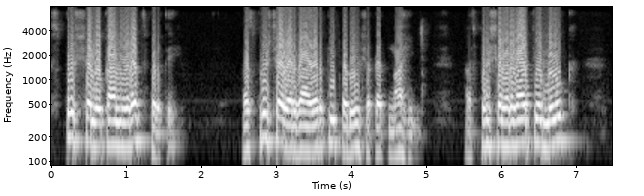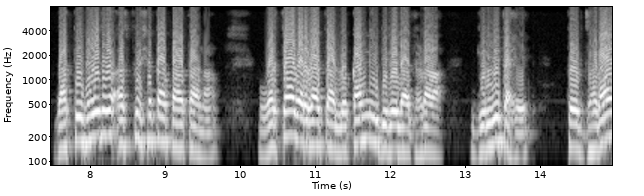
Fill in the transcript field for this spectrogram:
स्पृश्य लोकांवरच पडते. अस्पृश्य वर्गावरती पडू शकत नाही. अस्पृश्य वर्गाचे लोक जातीभेद व अस्पृश्यता पाळताना वरच्या वर्गाच्या लोकांनी दिलेला धडा गिरवित आहेत. तो धडा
